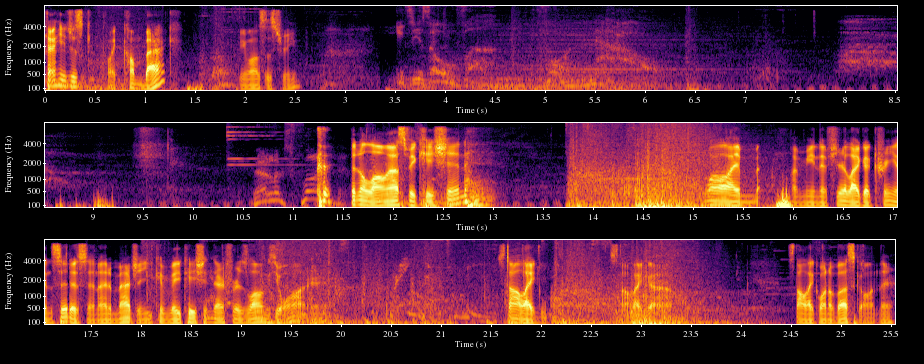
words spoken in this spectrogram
Can't he just like come back if he wants to stream? It is over for now. That looks fun. Been a long ass vacation. Well, I'm. I mean, if you're like a Korean citizen, I'd imagine you can vacation there for as long as you want. Right? It's not like. It's not like uh It's not like one of us going there.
